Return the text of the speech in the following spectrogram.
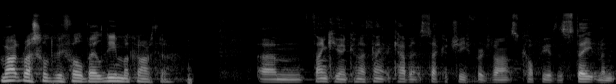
Mark Russell to be followed by Lee MacArthur. Um, thank you, and can I thank the Cabinet Secretary for advance copy of the statement.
